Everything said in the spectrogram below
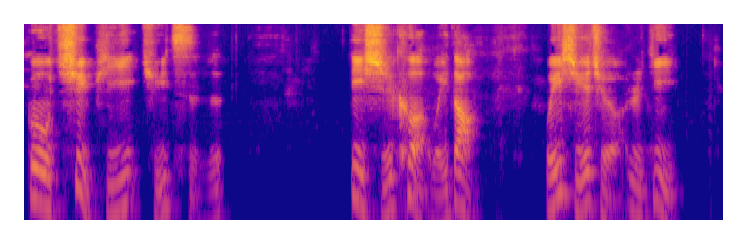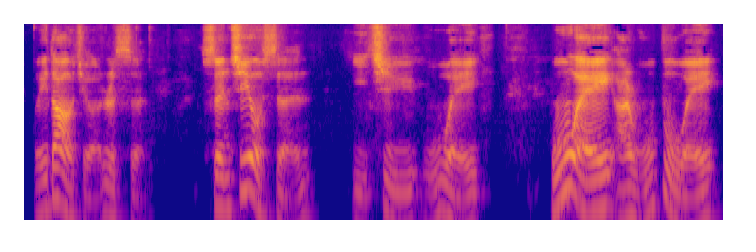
故去皮取此。第十课为道，为学者日益，为道者日损，损之又损。以至于无为，无为而无不为，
